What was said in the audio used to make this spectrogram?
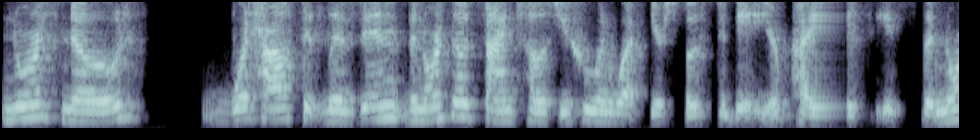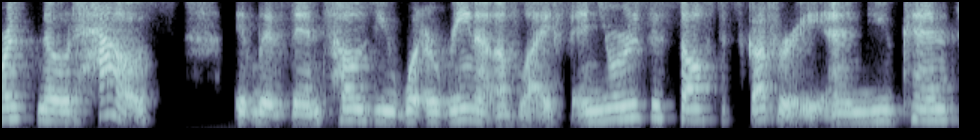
North Node, what house it lives in, the North Node sign tells you who and what you're supposed to be, your Pisces. The North Node house it lives in tells you what arena of life, and yours is self discovery. And you can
